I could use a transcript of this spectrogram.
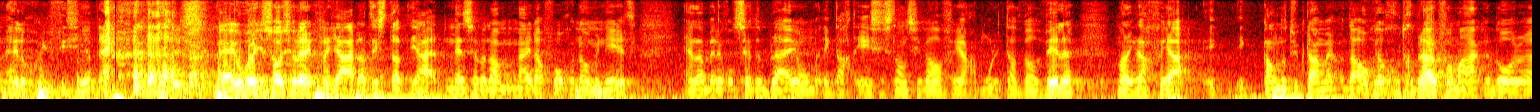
een hele goede visie hebt. nee, hoe word je sociaal werker van het? Dat is dat, ja, mensen hebben dan, mij daarvoor genomineerd. En daar ben ik ontzettend blij om. En ik dacht in eerste instantie wel van ja, moet ik dat wel willen? Maar ik dacht van ja, ik, ik kan natuurlijk daarmee, daar ook heel goed gebruik van maken door, uh,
